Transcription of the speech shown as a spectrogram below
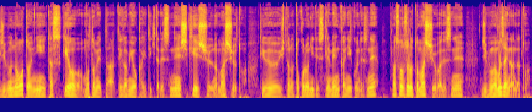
自分のもとに助けを求めた手紙を書いてきたですね、死刑囚のマッシュという人のところにですね、面会に行くんですね。まあそうするとマッシューはですね、自分は無罪なんだと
